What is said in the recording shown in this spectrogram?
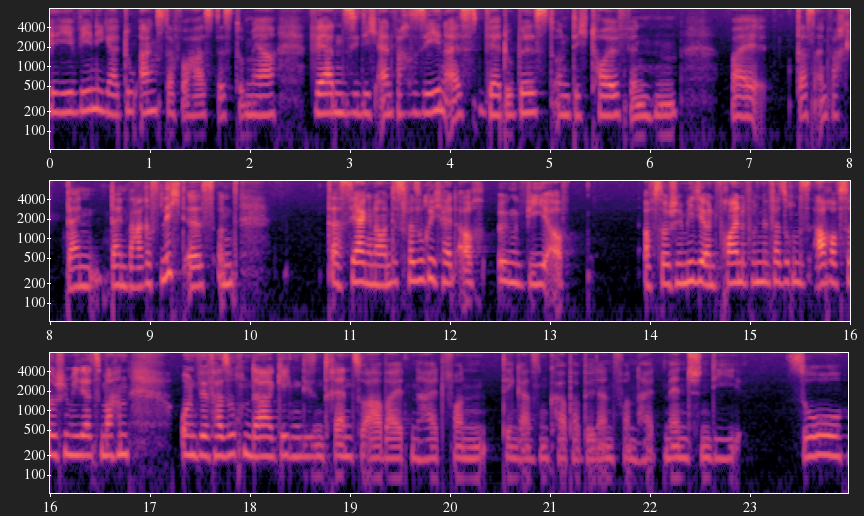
je weniger du Angst davor hast, desto mehr werden sie dich einfach sehen, als wer du bist und dich toll finden, weil das einfach dein, dein wahres Licht ist. Und das, ja, genau. Und das versuche ich halt auch irgendwie auf, auf Social Media und Freunde von mir versuchen das auch auf Social Media zu machen. Und wir versuchen da gegen diesen Trend zu arbeiten, halt von den ganzen Körperbildern von halt Menschen, die so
